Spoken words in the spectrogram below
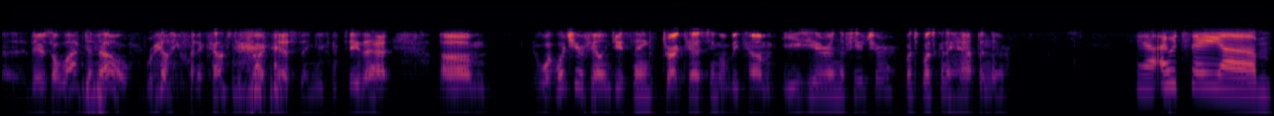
uh, there's a lot to know really when it comes to drug testing. You can see that. Um, what, what's your feeling? Do you think drug testing will become easier in the future? What's what's going to happen there? Yeah, I would say um,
